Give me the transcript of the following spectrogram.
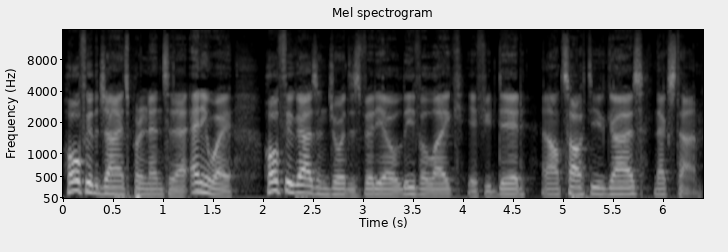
hopefully the Giants put an end to that. Anyway, hopefully you guys enjoyed this video. Leave a like if you did, and I'll talk to you guys next time.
